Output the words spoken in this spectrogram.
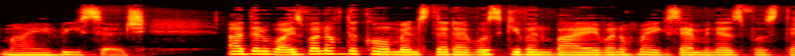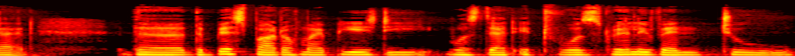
my research. Otherwise, one of the comments that I was given by one of my examiners was that the the best part of my PhD was that it was relevant to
